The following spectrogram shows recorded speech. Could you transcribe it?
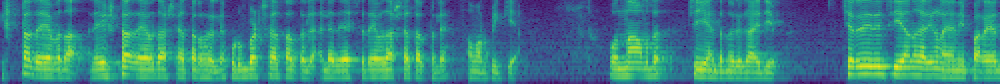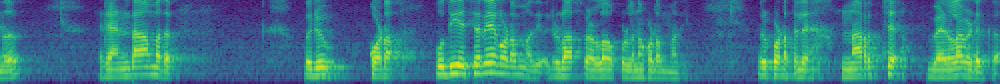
ഇഷ്ടദേവത അല്ലെ ഇഷ്ടദേവതാ ക്ഷേത്രത്തിൽ കുടുംബക്ഷേത്രത്തിൽ അല്ലെ ദേശദേവതാ ക്ഷേത്രത്തിൽ സമർപ്പിക്കുക. ഒന്നാമത് ചെയ്യേണ്ടുന്ന ഒരു കാര്യം. ചെറിയ രീതിയിൽ ചെയ്യാവുന്ന കാര്യങ്ങളാണ് ഞാൻ ഈ പറയുന്നത്. രണ്ടാമത് ഒരു കുടം പുതിയ ചെറിയ കുടം മതി. ഒരു ഗ്ലാസ് വെള്ളമൊക്കെ ഉള്ളുന്ന കുടം മതി. ഒരു കുടത്തിൽ നിറച്ച് വെള്ളമെടുക്കുക.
